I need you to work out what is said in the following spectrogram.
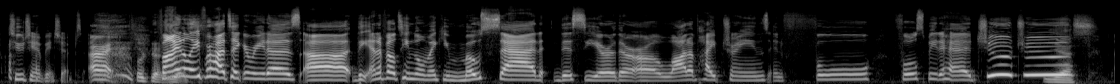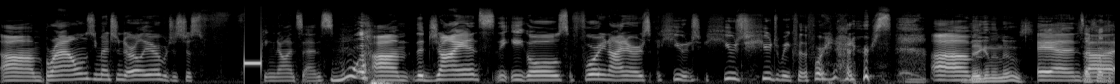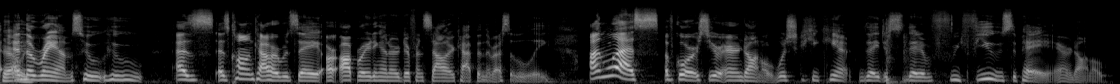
Two championships. All right. Okay, Finally, yes. for hot take Aritas, uh, the NFL team that will make you most sad this year. There are a lot of hype trains in full full speed ahead. Choo choo. Yes. Um, Browns you mentioned earlier, which is just fucking nonsense. Um, the Giants, the Eagles, 49ers, huge, huge, huge week for the 49ers. Um, Big in the news. and uh, and the Rams, who who as as Colin Cowherd would say, are operating under a different salary cap than the rest of the league, unless of course you're Aaron Donald, which he can't. They just they refuse to pay Aaron Donald,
